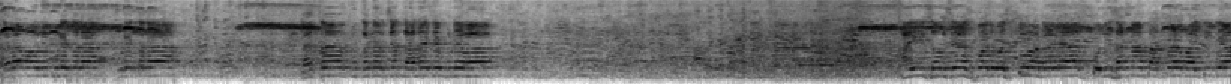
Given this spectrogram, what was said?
चला माऊली पुढे चला. पुढे चला. याचं मुखदर्शन झालंय ते पुढे व्हा. काही संशयास्पद वस्तू आढळल्यास पोलिसांना तात्काळ माहिती द्या.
